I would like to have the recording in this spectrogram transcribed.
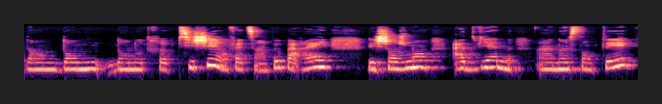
dans, dans, dans notre psyché, en fait, c'est un peu pareil. Les changements adviennent à un instant T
